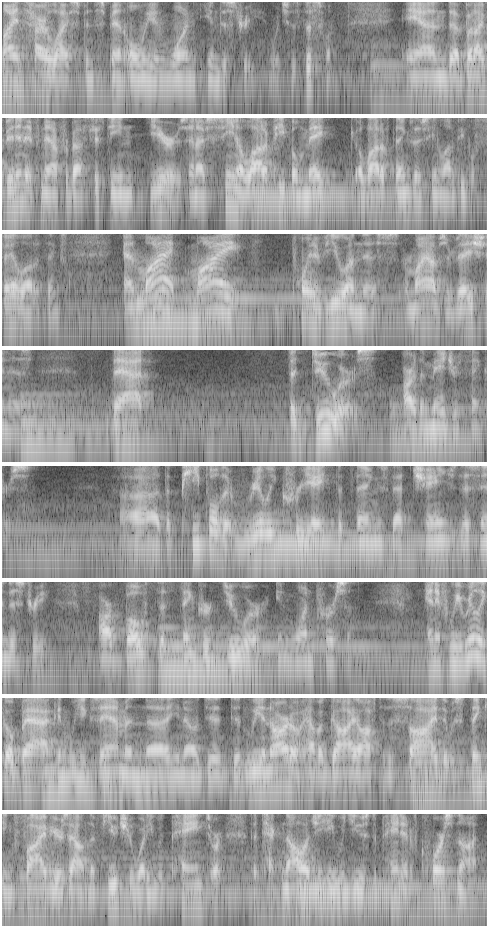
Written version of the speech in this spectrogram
My entire life's been spent only in one industry, which is this one. And uh, but I've been in it now for about 15 years, and I've seen a lot of people make a lot of things. I've seen a lot of people fail a lot of things. And my my point of view on this, or my observation, is that the doers are the major thinkers. Uh, the people that really create the things that change this industry are both the thinker doer in one person. And if we really go back and we examine, uh, you know, did, did Leonardo have a guy off to the side that was thinking five years out in the future what he would paint or the technology he would use to paint it? Of course not.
